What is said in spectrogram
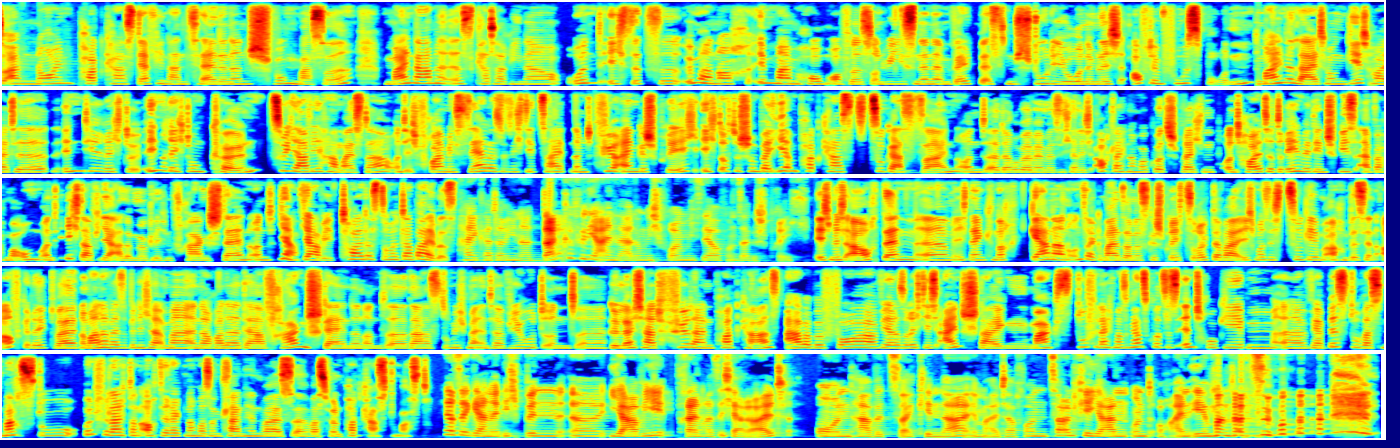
zu einem neuen Podcast der Finanzheldinnen Schwungmasse. Mein Name ist Katharina und ich sitze immer noch in meinem Homeoffice und wie ich es nenne, im weltbesten Studio, nämlich auf dem Fußboden. Meine Leitung geht heute in die Richtung, in Richtung Köln zu Javi Hameister und ich freue mich sehr, dass sie sich die Zeit nimmt für ein Gespräch. Ich durfte schon bei ihr im Podcast zu Gast sein und äh, darüber werden wir sicherlich auch gleich nochmal kurz sprechen. Und heute drehen wir den Spieß einfach mal um und ich darf ihr alle möglichen Fragen Fragen stellen. Und ja, Javi, toll, dass du mit dabei bist. Hi Katharina, danke für die Einladung. Ich freue mich sehr auf unser Gespräch. Ich mich auch, denn ähm, ich denke noch gerne an unser gemeinsames Gespräch zurück. Da war ich, muss ich zugeben, auch ein bisschen aufgeregt, weil normalerweise bin ich ja immer in der Rolle der Fragenstellenden und äh, da hast du mich mal interviewt und äh, gelöchert für deinen Podcast. Aber bevor wir so richtig einsteigen, magst du vielleicht mal so ein ganz kurzes Intro geben? Äh, wer bist du? Was machst du? Und vielleicht dann auch direkt nochmal so einen kleinen Hinweis, äh, was für einen Podcast du machst machst. Ja, sehr gerne. Ich bin äh, Yavi, 33 Jahre alt und habe zwei Kinder im Alter von zwei und vier Jahren und auch einen Ehemann dazu.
